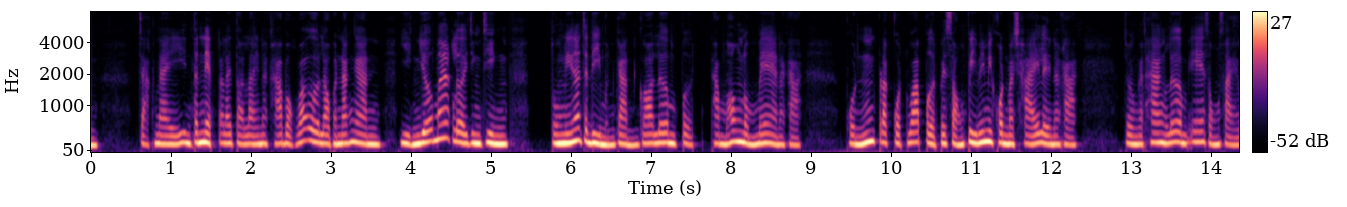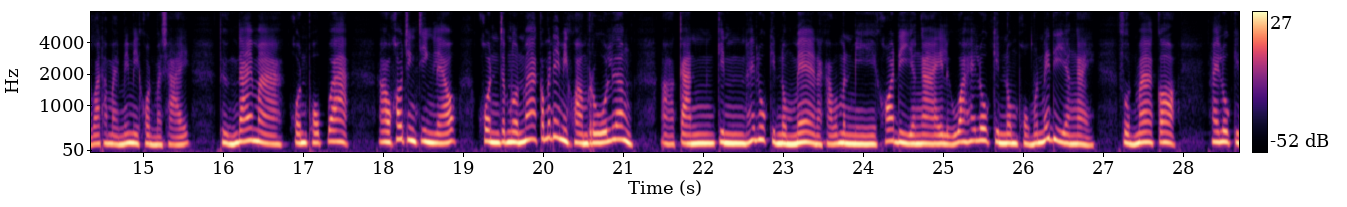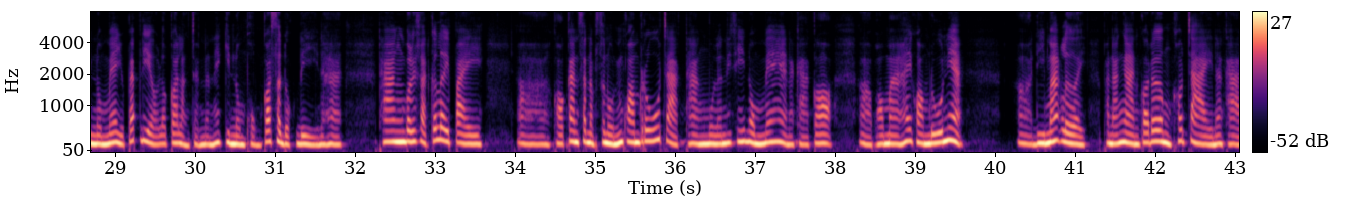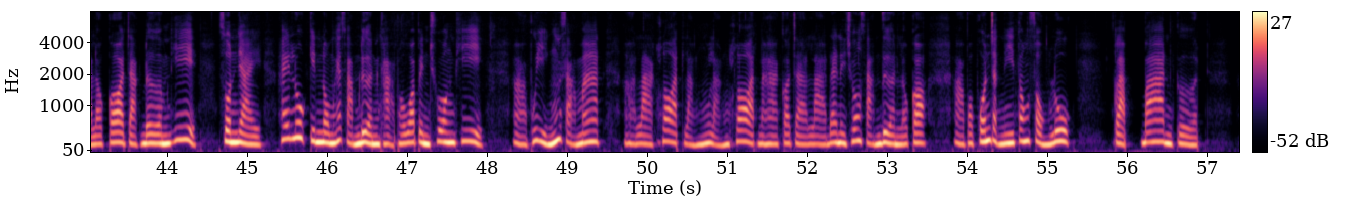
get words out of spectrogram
จากในอินเทอร์เน็ตอะไรต่ออะไรนะคะ บอกว่าเออเราพนักงานหญิงเยอะมากเลยจริง ๆ ตรงนี้น่าจะดีเหมือนกัน ก็เริ่มเปิดทำห้องนมแม่นะคะ ผลปรากฏว่าเปิดไป 2 ปีไม่มีคนมาใช้เลยนะคะ จนกระทั่งเริ่มเอ๊สงสัยว่าทำไมไม่มีคนมาใช้ ถึงได้มาค้นพบว่าเอาเข้าจริง ๆ แล้ว คนจำนวนมากก็ไม่ได้มีความรู้เรื่องอการกินให้ลูกกินนมแม่นะคะ ว่ามันมีข้อดียังไง หรือว่าให้ลูกกินนมผงมันไม่ดียังไง ส่วนมากก็ให้ลูกกินนมแม่อยู่แป๊บเดียว แล้วก็หลังจากนั้นให้กินนมผงก็สะดวกดีนะคะ ทางบริษัทก็เลยไปอขอการสนับสนุนความรู้จากทางมูลนิธินมแม่นะคะ ก็พอมาให้ความรู้เนี่ย ดีมากเลย พนักงงานก็เริ่มเข้าใจนะคะ แล้วก็จากเดิมที่ส่วนใหญ่ให้ลูกกินนมแค่ 3 เดือนค่ะ เพราะว่าเป็นช่วงที่ผู้หญิงสามารถลาคลอดหลังหลังคลอดนะคะ ก็จะลาได้ในช่วง 3 เดือน แล้วก็พอพ้นจากนี้ต้องส่งลูกกลับบ้านเกิด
